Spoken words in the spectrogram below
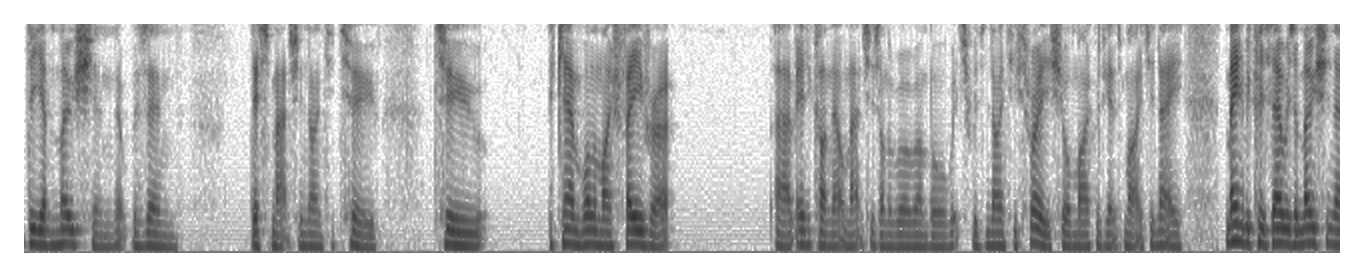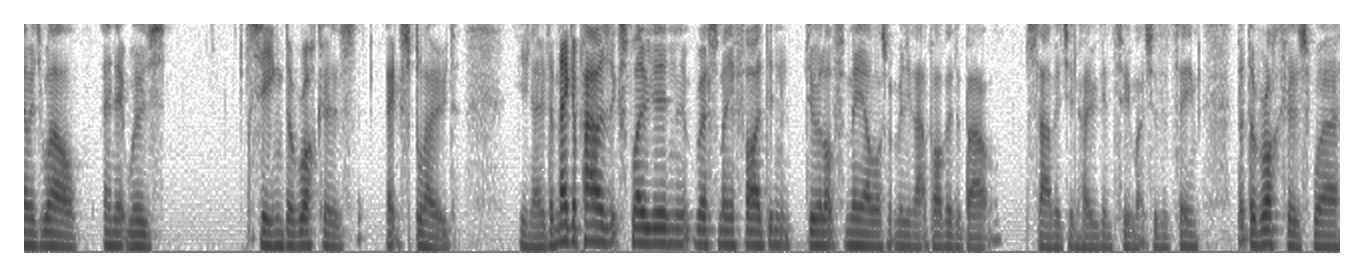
the emotion that was in this match in '92 to again one of my favourite uh, Intercontinental matches on the Royal Rumble, which was '93, Shawn Michaels against Marty Jannetty, mainly because there was emotion there as well, and it was seeing the Rockers explode you know, the Mega Powers exploding WrestleMania 5 didn't do a lot for me. I wasn't really that bothered about Savage and Hogan too much as a team. But the Rockers were,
